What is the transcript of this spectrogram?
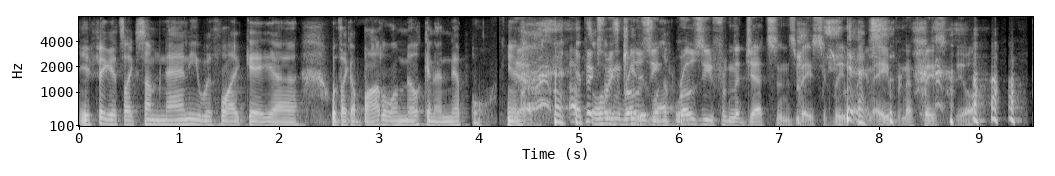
You figure it's like some nanny with like a uh, with like a bottle of milk and a nipple. You know? Yeah, I'm picturing Rosie. Rosie from the Jetsons, basically, Yes. an apron. That's basically all.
